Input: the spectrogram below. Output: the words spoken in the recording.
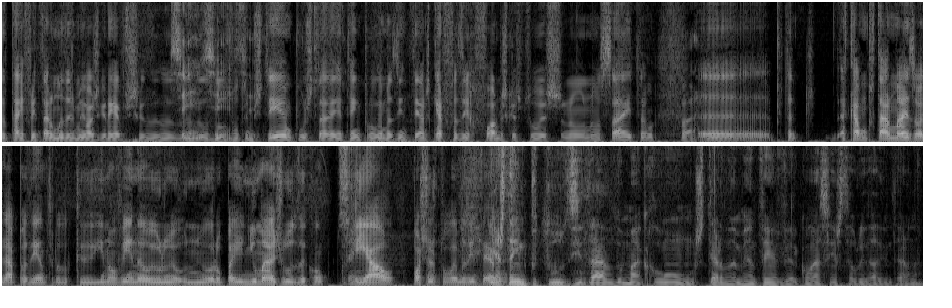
está a enfrentar uma das maiores greves sim, do, sim, dos últimos sim. tempos, tem, tem problemas internos, quer fazer reformas que as pessoas não, não aceitam. Uh, portanto, acabam por estar mais a olhar para dentro do que. e não vêem na União Europeia nenhuma ajuda real para os seus problemas internos. E esta impetuosidade do Macron externamente tem a ver com essa instabilidade interna?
